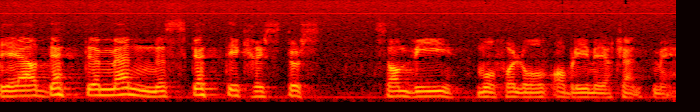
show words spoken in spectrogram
Det er dette mennesket i Kristus som vi må få lov å bli mer kjent med.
